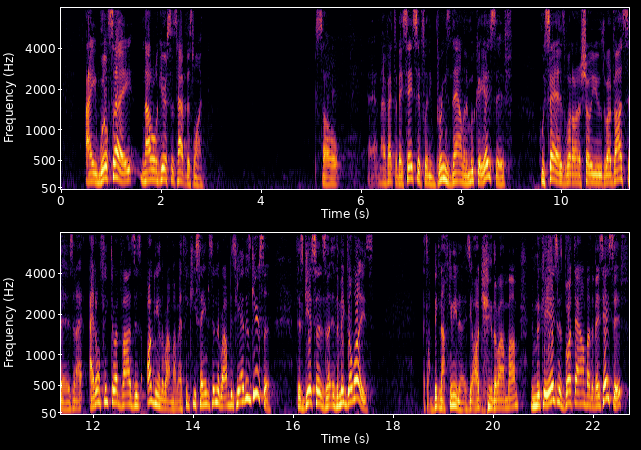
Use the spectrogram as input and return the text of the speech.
I will say, not all Girsas have this line. So, of fact, the Beis Yosef, when he brings down the Nimukei Yosef, who says what I want to show you the Radvaz says, and I, I don't think the Radvaz is arguing the Rambam. I think he's saying it's in the Rambam because he had this Girsa. This Girsa in the Migdal Oz. It's a big nafkamina. Is he arguing the Rambam? The Nimukei Yosef is brought down by the Beis Yosef,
